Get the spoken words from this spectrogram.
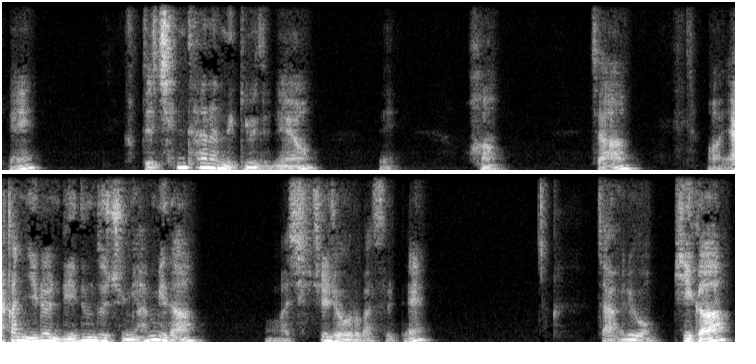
오케이. 갑자기 칭찬하는 느낌이 드네요. 네. 어. 자, 어, 약간 이런 리듬도 중요합니다. 어, 실질적으로 봤을 때. 자, 그리고 비가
